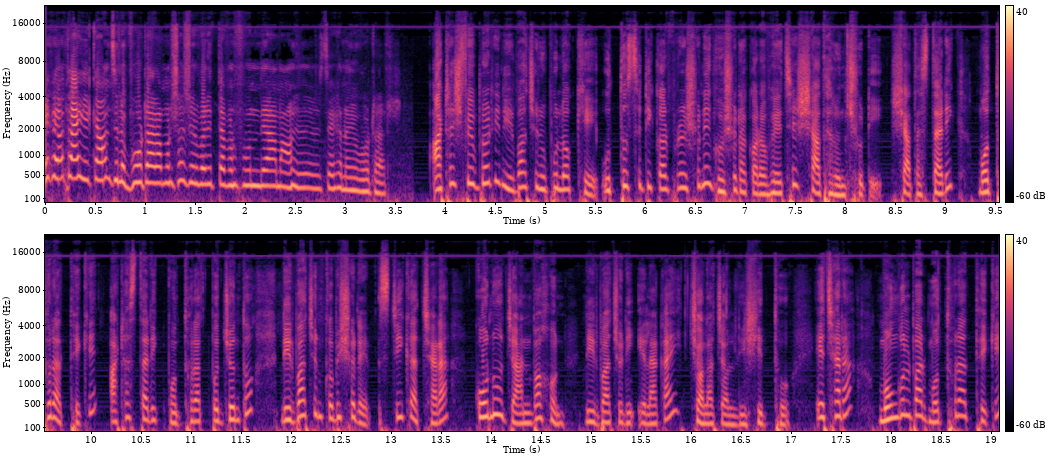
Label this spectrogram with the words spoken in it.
এখানে থাকি কাউন্সিলে ভোটার আমার শ্বশুর বাড়িতে আমার ফোন দিয়ে আনা হয়েছে এখানে আমি ভোটার। আঠাশ ফেব্রুয়ারি নির্বাচন উপলক্ষে উত্তর সিটি কর্পোরেশনে ঘোষণা করা হয়েছে সাধারণ ছুটি। সাতাশ তারিখ মধ্যরাত থেকে আঠাশ তারিখ মধ্যরাত পর্যন্ত নির্বাচন কমিশনের স্টিকার ছাড়া কোনো যানবাহন নির্বাচনী এলাকায় চলাচল নিষিদ্ধ। এছাড়া মঙ্গলবার মধ্যরাত থেকে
